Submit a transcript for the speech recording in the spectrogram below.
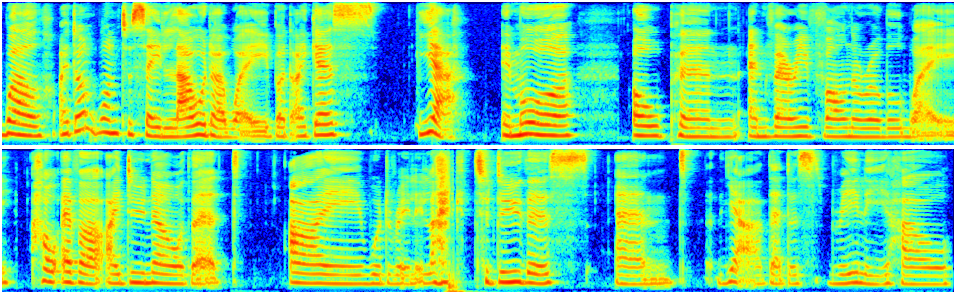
well, I don't want to say louder way, but I guess yeah, a more open and very vulnerable way. However, I do know that I would really like to do this and yeah, that is really how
